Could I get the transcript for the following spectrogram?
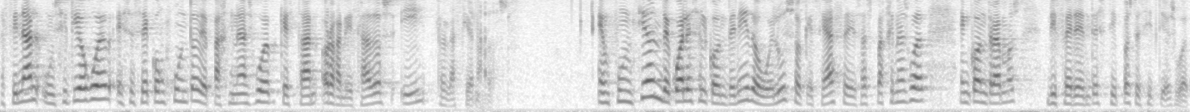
Al final, un sitio web es ese conjunto de páginas web que están organizados y relacionados. En función de cuál es el contenido o el uso que se hace de esas páginas web, encontramos diferentes tipos de sitios web.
